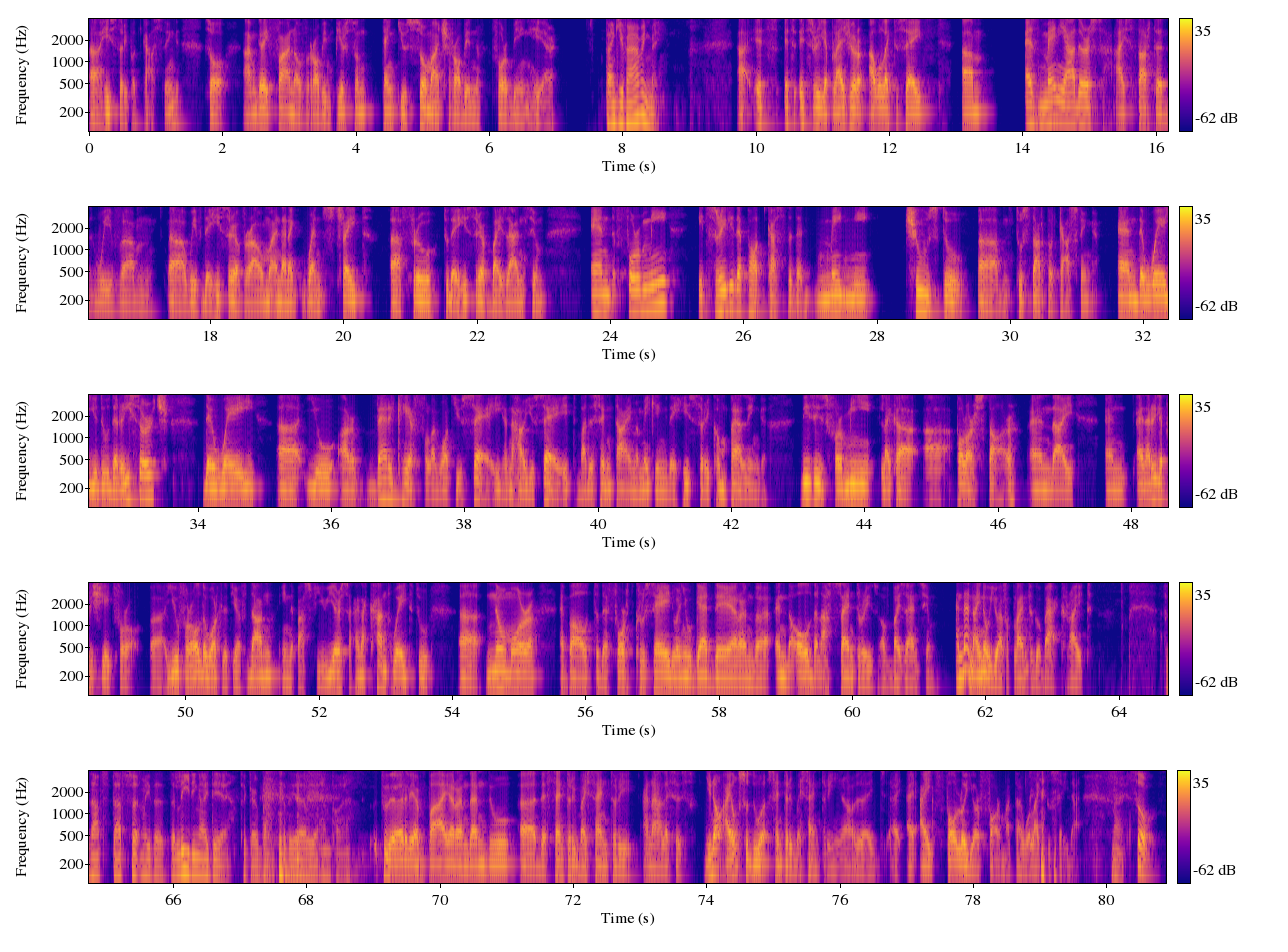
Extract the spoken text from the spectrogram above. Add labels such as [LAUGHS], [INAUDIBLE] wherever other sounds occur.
uh, history podcasting. So I'm a great fan of Robin Pierson. Thank you so much, Robin, for being here. Thank you for having me. Uh, it's it's it's really a pleasure. I would like to say, um, as many others, I started with um, uh, with the history of Rome, and then I went straight uh, through to the history of Byzantium. And for me, it's really the podcast that made me choose to um, to start podcasting, and the way you do the research, the way uh, you are very careful of what you say and how you say it, but at the same time making the history compelling. This is for me like a, a polar star, and I and and I really appreciate for uh, you for all the work that you have done in the past few years, and I can't wait to uh, know more about the Fourth Crusade when you get there, and uh, and all the last centuries of Byzantium. And then I know you have a plan to go back, right? That's that's certainly the the leading idea to go back to the [LAUGHS] earlier empire. To the early empire and then do uh, the century by century analysis. You know, I also do a century by century. You know, I, I, I follow your format. I would like to say that. [LAUGHS] nice. So,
